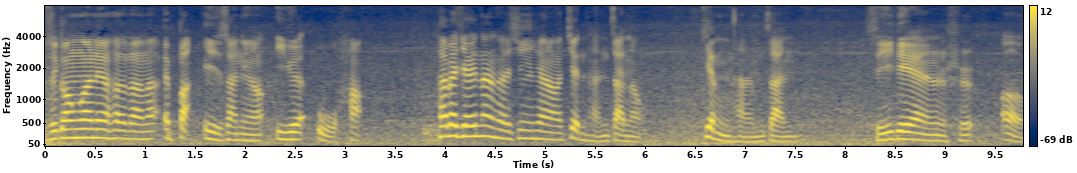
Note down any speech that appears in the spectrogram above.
是公关联合党的一百一十三年，一月五号，台北捷运淡水新线哦，建潭站哦，建潭站，十一点十二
